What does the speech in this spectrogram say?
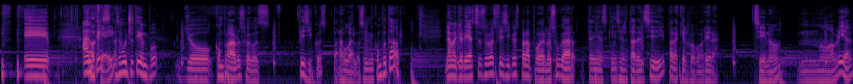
Eh, antes, hace mucho tiempo, yo compraba los juegos físicos para jugarlos en mi computador. La mayoría de estos juegos físicos, para poderlos jugar, tenías que insertar el CD para que el juego abriera. Si no, no habría.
